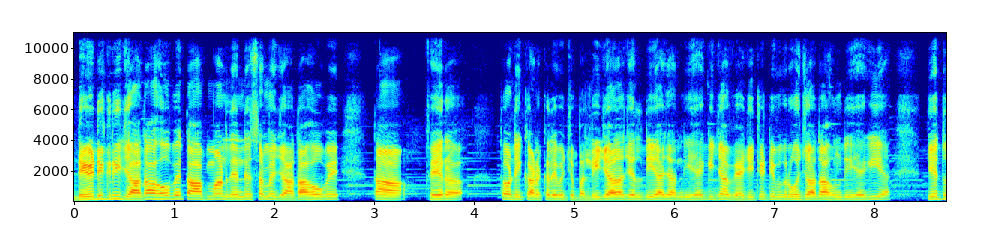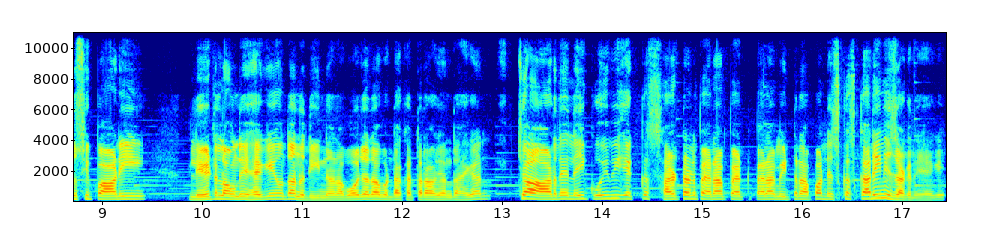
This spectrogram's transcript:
1.5 ਡਿਗਰੀ ਜ਼ਿਆਦਾ ਹੋਵੇ, ਤਾਪਮਾਨ ਦਿਨ ਦੇ ਸਮੇਂ ਜ਼ਿਆਦਾ ਹੋਵੇ, ਤਾਂ ਫਿਰ ਤੁਹਾਡੀ ਕਣਕ ਦੇ ਵਿੱਚ ਬੱਲੀ ਜ਼ਿਆਦਾ ਜਲਦੀ ਆ ਜਾਂਦੀ ਹੈਗੀ ਜਾਂ ਵੈਜੀਟੇਟਿਵ ਗਰੋਥ ਜ਼ਿਆਦਾ ਹੁੰਦੀ ਹੈਗੀ ਆ। ਜੇ ਤੁਸੀਂ ਪਾਣੀ ਲੇਟ ਲਾਉਂਦੇ ਹੈਗੇ ਹੋ ਤਾਂ ਨਦੀਨਾਂ ਦਾ ਬਹੁਤ ਜ਼ਿਆਦਾ ਵੱਡਾ ਖਤਰਾ ਹੋ ਜਾਂਦਾ ਹੈਗਾ। ਝਾੜ ਦੇ ਲਈ ਕੋਈ ਵੀ ਇੱਕ ਸਰਟਨ ਪੈਰਾ ਪੈਰਾਮੀਟਰ ਆਪਾਂ ਡਿਸਕਸ ਕਰ ਹੀ ਨਹੀਂ ਸਕਦੇ ਹੈਗੇ।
